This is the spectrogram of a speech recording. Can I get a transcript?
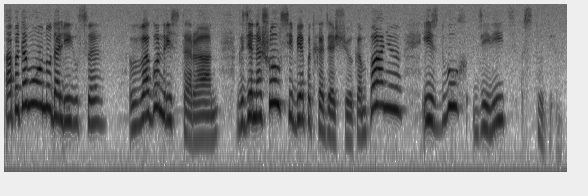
А потому он удалился в вагон-ресторан, где нашел себе подходящую компанию из двух девиц-студентов.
